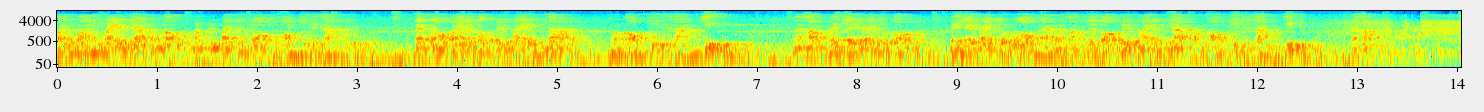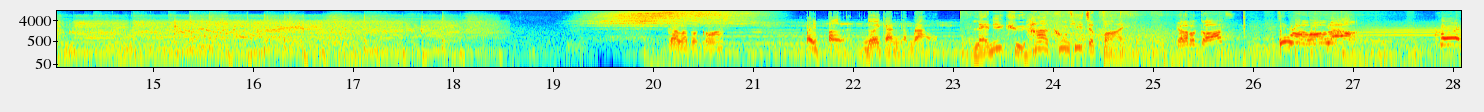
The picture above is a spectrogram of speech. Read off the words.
ปัจจุบันใบอนุญาตของเรา มันเป็นใบทดลองประกอบกิจการอยู่ แต่ต่อไปจะต้องเป็นใบอนุญาตประกอบกิจการจริงนะครับ ไม่ใช่ใบทดลองไม่ใช่ใบทดลองแล้วนะครับ จะต้องเป็นใบอนุญาตประกอบกิจการจริงนะครับกาลาปากอสไปเปิดด้วยกันกับเรา และนี่คือ 5 คู่ที่จะไปกาลาปากอสพวกเราพร้อมแล้ว คุณ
